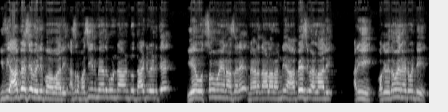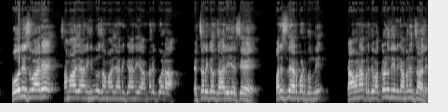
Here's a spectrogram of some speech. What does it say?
ఇవి ఆపేసే వెళ్ళిపోవాలి. అసలు మసీదు మీద గుండా అంటూ దాటి వెళితే ఏ ఉత్సవం అయినా సరే మేళతాళాలన్నీ ఆపేసి వెళ్ళాలి అని ఒక విధమైనటువంటి పోలీసు వారే సమాజానికి హిందూ సమాజానికి కానీ అందరికి కూడా హెచ్చరికలు జారీ చేసే పరిస్థితి ఏర్పడుతుంది. కావున ప్రతి ఒక్కళ్ళు దీన్ని గమనించాలి.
